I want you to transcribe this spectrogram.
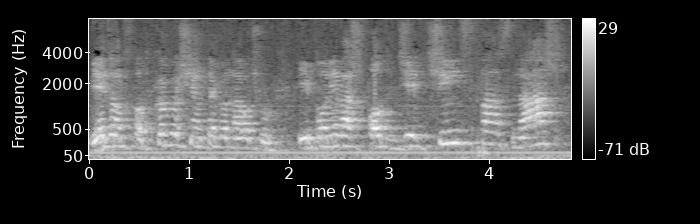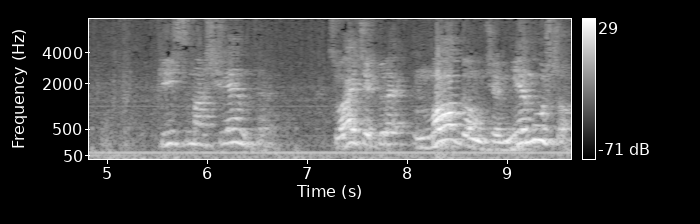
Wiedząc, od kogo się tego nauczył. I ponieważ od dzieciństwa znasz Pisma Święte. Słuchajcie, które mogą Cię, nie muszą,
